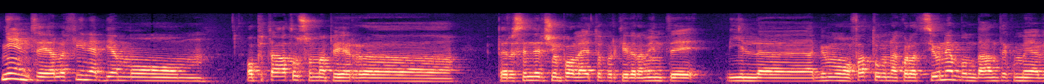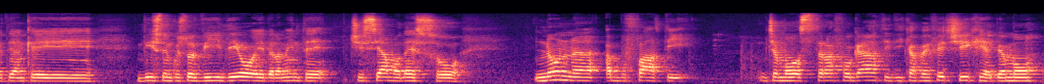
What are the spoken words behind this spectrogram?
Niente, alla fine abbiamo mm, optato insomma per, uh, per stenderci un po' a letto perché veramente il, uh, abbiamo fatto una colazione abbondante come avete anche visto in questo video e veramente ci siamo adesso non abbuffati diciamo strafogati di KFC che abbiamo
